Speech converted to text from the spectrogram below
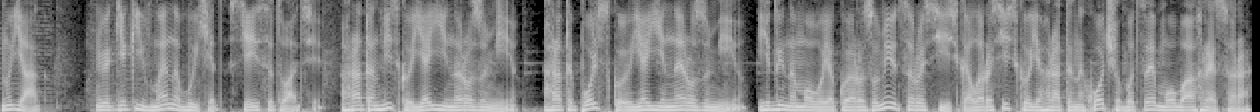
Ну як? Ну, Як, який в мене вихід з цієї ситуації? Грати англійською я її не розумію. Грати польською я її не розумію. Єдина мова, яку я розумію, це російська, але російською я грати не хочу, бо це мова агресора,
